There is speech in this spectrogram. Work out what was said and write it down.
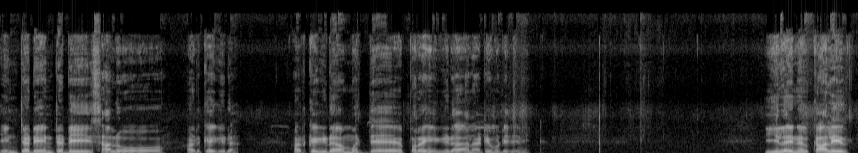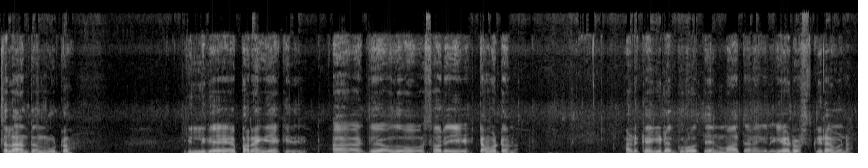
ಎಂಟಡಿ ಎಂಟಡಿ ಸಾಲು ಅಡಿಕೆ ಗಿಡ. ಅಡಿಕೆ ಗಿಡ ಮಧ್ಯೆ ಪರಂಗಿ ಗಿಡ ನಾಟಿ ಮಾಡಿದ್ದೀನಿ. ಈ ಲೈನಲ್ಲಿ ಖಾಲಿ ಇರ್ತಲ್ಲ ಅಂತಂದ್ಬಿಟ್ಟು ಇಲ್ಲಿಗೆ ಪರಂಗಿ ಹಾಕಿದ್ದೀನಿ. ಅದು ಯಾವುದು ಸಾರಿ ಟೊಮೊಟೊನ. ಅಡಿಕೆ ಗಿಡ ಗ್ರೋತ್ ಏನು ಮಾತಾಡೋಂಗಿಲ್ಲ. ಎರಡು ವರ್ಷದ ಗಿಡ ಮೇಡಮ್.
